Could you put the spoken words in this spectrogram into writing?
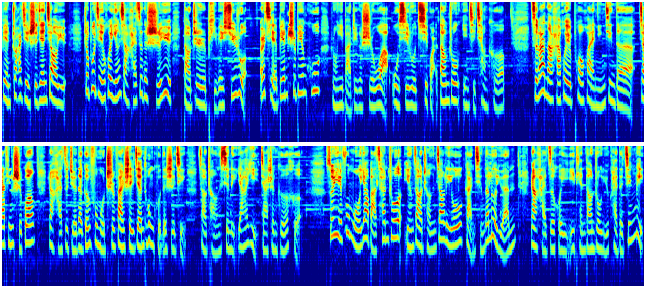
便抓紧时间教育，这不仅会影响孩子的食欲，导致脾胃虚弱。而且边吃边哭，容易把这个食物啊误吸入气管当中，引起呛咳。此外呢，还会破坏宁静的家庭时光，让孩子觉得跟父母吃饭是一件痛苦的事情，造成心理压抑，加深隔阂。所以，父母要把餐桌营造成交流感情的乐园，让孩子回忆一天当中愉快的经历，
